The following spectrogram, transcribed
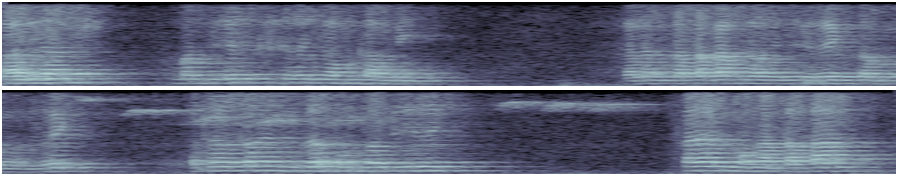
kalian mensirik kesirikan kami kalian katakan kalian syirik kami musyrik padahal kalian juga membuat syirik Kalian mengatakan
